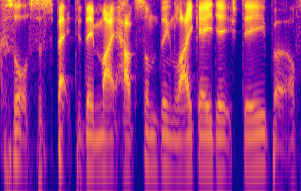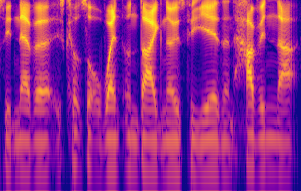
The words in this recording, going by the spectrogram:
sort of suspected they might have something like ADHD, but obviously never. It sort of went undiagnosed for years, and having that,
